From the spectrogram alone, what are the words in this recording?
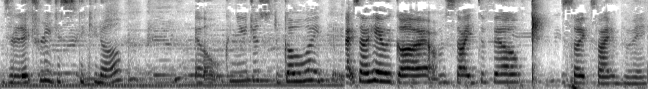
It's literally just sticking up. Ew, can you just go away, please? Right, so here we go. I'm starting to feel so exciting for me.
